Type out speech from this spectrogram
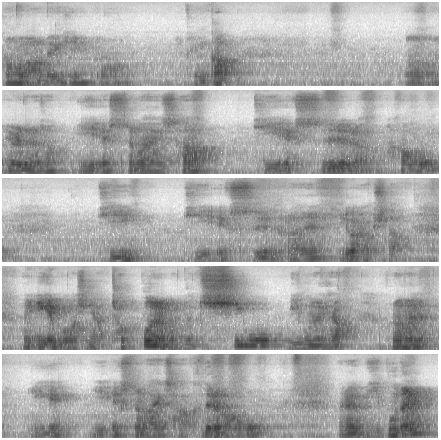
그런 거 말하면 되겠지 뭐 어... 예를 들어서 이 x 4 dx라 하고 d dx라는 이걸 합시다. 이게 무엇이냐? 적분을 먼저 치고 미분을 해라. 그러면은 이게 이 x 4 그대로 나오고 만약 미분을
